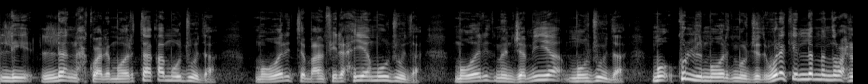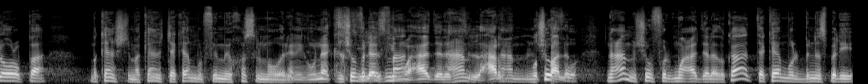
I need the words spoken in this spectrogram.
اللي لا نحكوا على موارد. طاقة موجودة. موارد طبعا فلاحية موجودة. موارد منجمية موجودة. مو كل الموارد موجودة. ولكن لما نروح لأوروبا ما كانش ما كانش تكامل فيما يخص الموارد. يعني هناك نشوف الازمه في معادلة نعم العرض نعم والطلب. نعم نشوف المعادلة. ذوك التكامل بالنسبة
